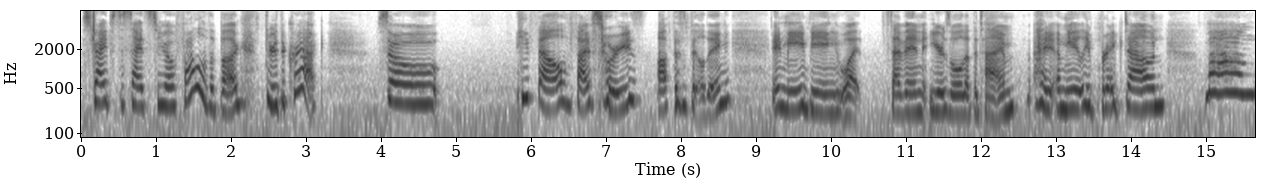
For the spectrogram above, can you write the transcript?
Stripes decides to go follow the bug through the crack. So he fell five stories off this building. And me being, what, seven years old at the time, I immediately break down, Mom,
